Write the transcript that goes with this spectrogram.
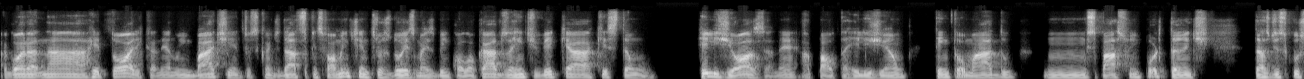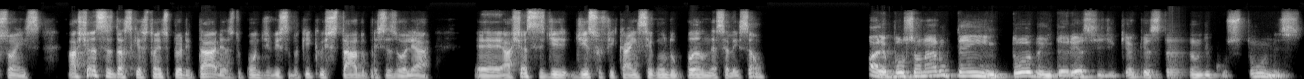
Agora, na retórica, né, no embate entre os candidatos, principalmente entre os dois mais bem colocados, a gente vê que a questão religiosa, né, a pauta religião, tem tomado um espaço importante das discussões. As chances das questões prioritárias, do ponto de vista do que, que o Estado precisa olhar, é, as chances de, disso ficar em segundo plano nessa eleição? Olha, Bolsonaro tem todo o interesse de que a questão de costumes,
